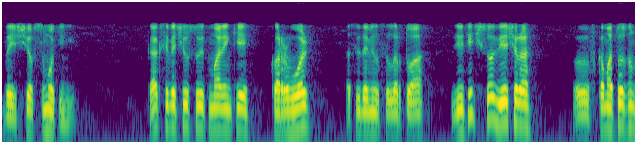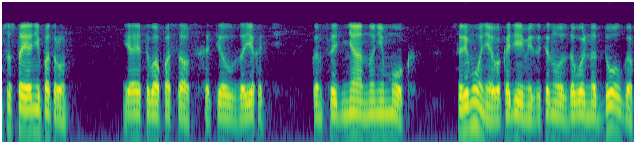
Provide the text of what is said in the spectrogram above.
да еще в смокинге. «Как себя чувствует маленький Корволь?» — осведомился Лартуа. «С девяти часов вечера э, в коматозном состоянии патрон». Я этого опасался, хотел заехать в конце дня, но не мог. Церемония в академии затянулась довольно долго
